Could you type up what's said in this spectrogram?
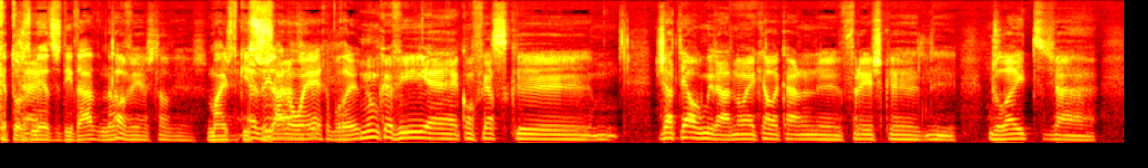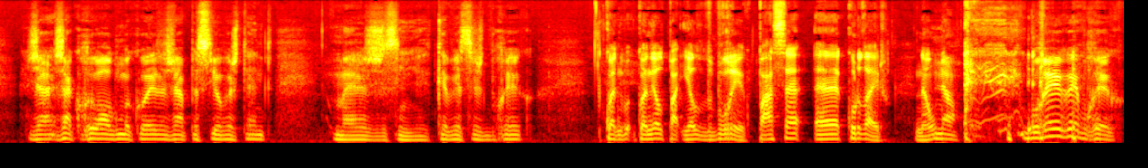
14 já, meses de idade, não? Talvez, talvez. Mais do que isso já não é borrego? Nunca vi, é, confesso que já tem alguma idade, não é aquela carne fresca de, de leite, já, já, já correu alguma coisa, já passeou bastante, mas assim, cabeças de borrego. Quando, quando ele, ele de borrego passa a cordeiro, não? Não. Borrego é borrego.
